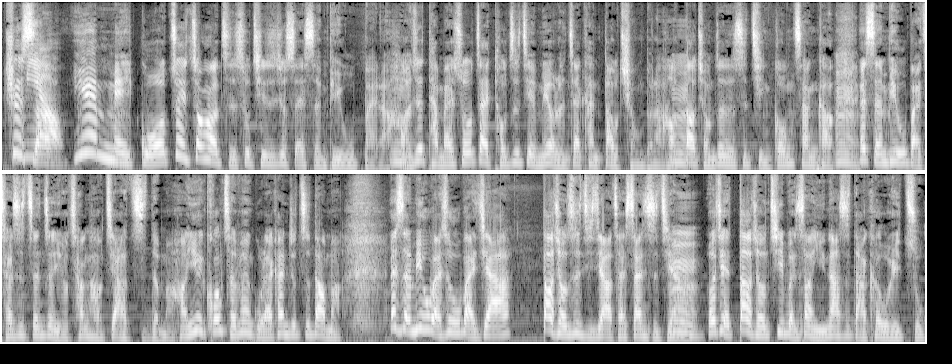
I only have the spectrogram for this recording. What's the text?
确实啊，因为美国最重要的指数其实就是 S M P 五百了哈。就坦白说，在投资界没有人在看道琼的了哈。道琼真的是仅供参考，S M P 五百才是真正有参考价值的嘛哈。因为光成分股来看就知道嘛，S M P 五百是五百家，道琼是几家？才三十家，而且道琼基本上以纳斯达克为主，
